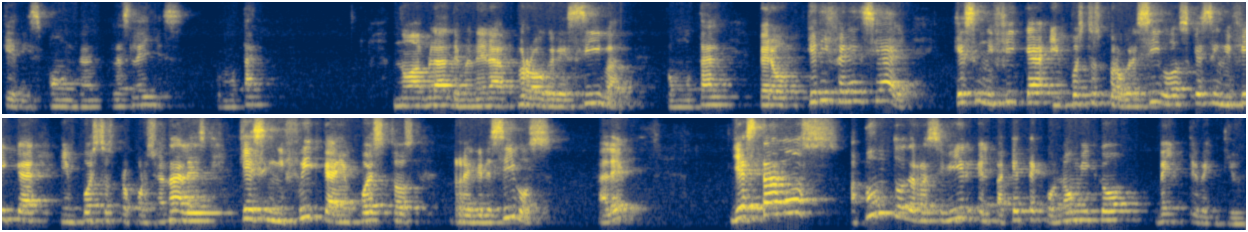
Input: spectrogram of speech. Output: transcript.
que dispongan las leyes como tal. No habla de manera progresiva como tal. Pero, ¿qué diferencia hay? ¿Qué significa impuestos progresivos? ¿Qué significa impuestos proporcionales? ¿Qué significa impuestos regresivos? Ya estamos a punto de recibir el paquete económico 2021.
